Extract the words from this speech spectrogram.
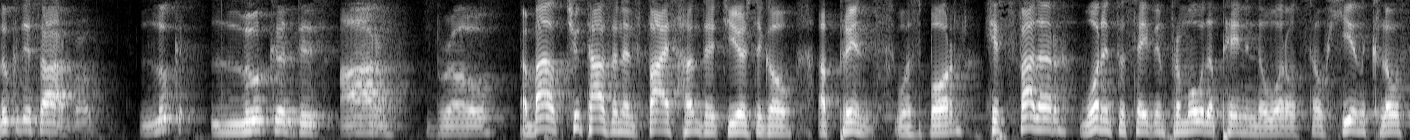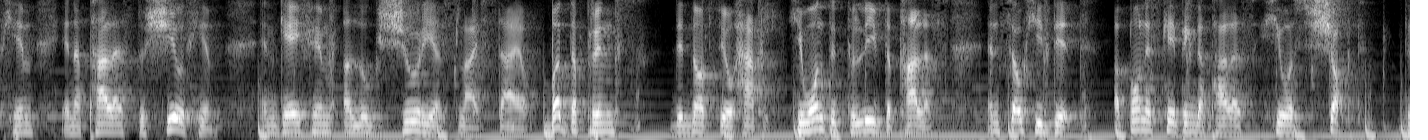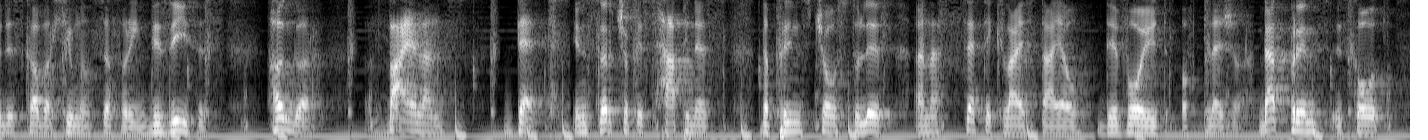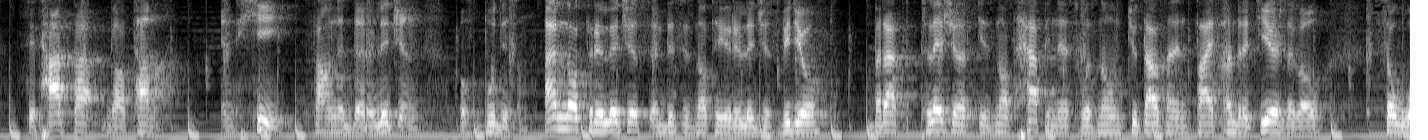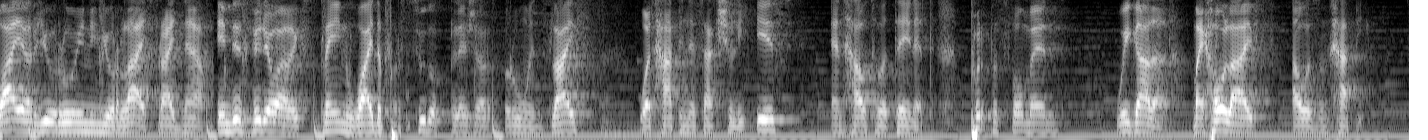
Look at this arm, bro. Look, look at this arm, bro. About 2500 years ago, a prince was born. His father wanted to save him from all the pain in the world, so he enclosed him in a palace to shield him and gave him a luxurious lifestyle. But the prince did not feel happy. He wanted to leave the palace, and so he did. Upon escaping the palace, he was shocked to discover human suffering, diseases, hunger, violence, death. In search of his happiness, the prince chose to live an ascetic lifestyle devoid of pleasure. That prince is called Siddhartha Gautama, and he founded the religion of Buddhism. I'm not religious and this is not a religious video, but that pleasure is not happiness was known 2500 years ago so why are you ruining your life right now? In this video I'll explain why the pursuit of pleasure ruins life, what happiness actually is, and how to attain it. Purposeful man, we gather. My whole life I was unhappy.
